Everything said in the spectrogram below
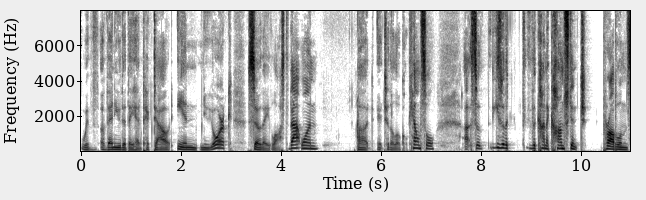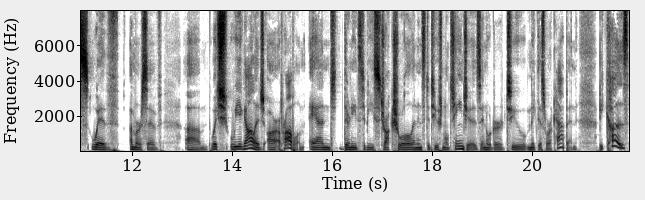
with a venue that they had picked out in New York, so they lost that one uh, to the local council. Uh, so these are the the kind of constant problems with immersive um, which we acknowledge are a problem. And there needs to be structural and institutional changes in order to make this work happen because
